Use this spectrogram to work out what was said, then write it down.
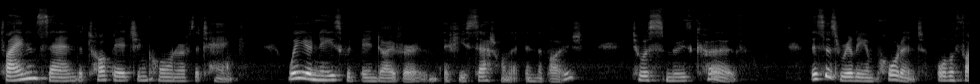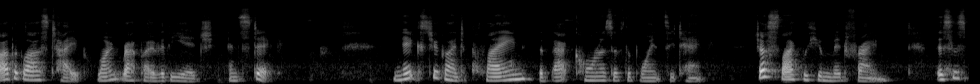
Plane and sand the top edge and corner of the tank, where your knees would bend over them if you sat on it in the boat, to a smooth curve. This is really important or the fiberglass tape won't wrap over the edge and stick. Next you're going to plane the back corners of the buoyancy tank, just like with your mid frame. This is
